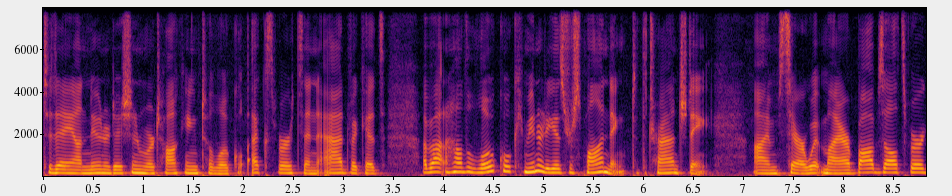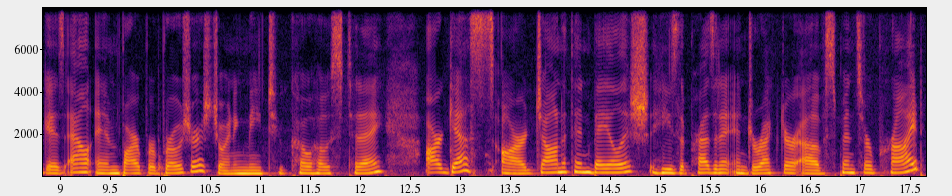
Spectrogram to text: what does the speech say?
Today on Noon Edition, we're talking to local experts and advocates about how the local community is responding to the tragedy. I'm Sarah Whitmire. Bob Zaltsberg is out, and Barbara Brosier is joining me to co host today. Our guests are Jonathan Baelish, he's the president and director of Spencer Pride.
